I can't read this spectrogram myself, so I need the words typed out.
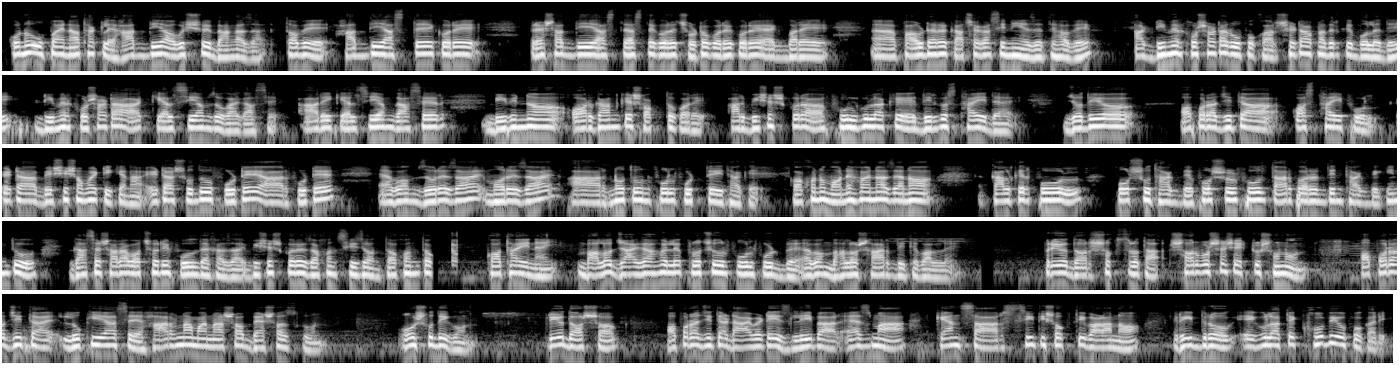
কোনো উপায় না থাকলে হাত দিয়ে অবশ্যই ভাঙা যায়। তবে হাত দিয়ে আস্তে করে, প্রেসার দিয়ে আস্তে আস্তে করে, ছোট করে করে একবারে পাউডারের কাছাকাছি নিয়ে যেতে হবে। আর ডিমের খোসাটার উপকার, সেটা আপনাদেরকে বলে দেই। ডিমের খোসাটা ক্যালসিয়াম যোগায় গাছে। আর এই ক্যালসিয়াম গাছের বিভিন্ন অর্গানকে শক্ত করে, আর বিশেষ করে ফুলগুলাকে দীর্ঘস্থায়ী দেয়। যদিও অপরাজিতা অস্থায়ী ফুল, এটা বেশি সময় টিকে না। এটা শুধু ফুটে আর ফুটে এবং জোরে যায়, মরে যায়, আর নতুন ফুল ফুটতেই থাকে। কখনো মনে হয় না যেন কালকের ফুল পরশু থাকবে, পরশুর ফুল তার পরের দিন থাকবে। কিন্তু গাছে সারা বছরই ফুল দেখা যায়, বিশেষ করে যখন সিজন তখন তো কথাই নাই। ভালো জায়গা হলে প্রচুর ফুল ফুটবে এবং ভালো সার দিতে পারলে। প্রিয় দর্শক শ্রোতা, সর্বশেষ একটু শুনুন। অপরাজিতায় লুকিয়ে আছে হার না মানা সব ভেষজ গুণ, ঔষধি গুণ। প্রিয় দর্শক, অপরাজিতা ডায়াবেটিস, লিভার, অ্যাজমা, ক্যান্সার, স্মৃতিশক্তি বাড়ানো হৃদরোগ এগুলাতে খুবই উপকারী।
